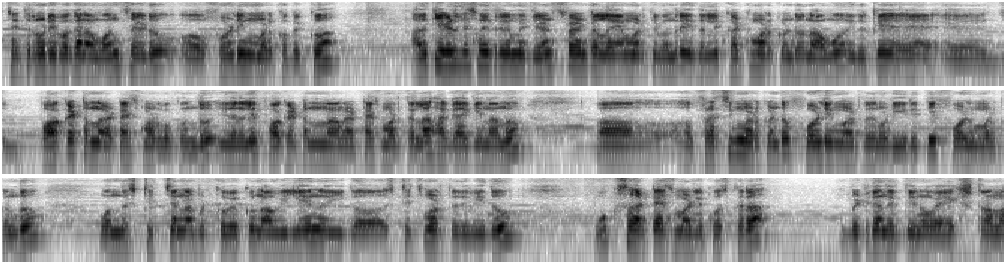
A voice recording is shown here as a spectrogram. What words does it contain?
ಸ್ನೇಹಿತರೆ ನೋಡಿ, ಇವಾಗ ನಾವು ಒಂದು ಸೈಡು ಫೋಲ್ಡಿಂಗ್ ಮಾಡ್ಕೋಬೇಕು. ಅದಕ್ಕೆ ಹೇಳಿದೆ ಸ್ನೇಹಿತರೆ ನಿಮ್ಮ ಜೆಂಟ್ಸ್ ಪ್ಯಾಂಟ್ ಎಲ್ಲ ಏನು ಮಾಡ್ತೀವಿ ಅಂದರೆ, ಇದರಲ್ಲಿ ಕಟ್ ಮಾಡ್ಕೊಂಡು ನಾವು ಇದಕ್ಕೆ ಪಾಕೆಟನ್ನು ಅಟ್ಯಾಚ್ ಮಾಡ್ಬೇಕು ಒಂದು ಇದರಲ್ಲಿ ಪಾಕೆಟನ್ನು ನಾನು ಅಟ್ಯಾಚ್ ಮಾಡ್ತಿಲ್ಲ. ಹಾಗಾಗಿ ನಾನು ಫ್ರೆಶಿಂಗ್ ಮಾಡ್ಕೊಂಡು ಫೋಲ್ಡಿಂಗ್ ಮಾಡ್ತೇವೆ ನೋಡಿ, ಈ ರೀತಿ ಫೋಲ್ಡ್ ಮಾಡ್ಕೊಂಡು ಒಂದು ಸ್ಟಿಚ್ಚನ್ನು ಬಿಟ್ಕೋಬೇಕು. ನಾವು ಇಲ್ಲೇನು ಈಗ ಸ್ಟಿಚ್ ಮಾಡ್ತಿದ್ದೀವಿ. ಇದು ಉಕ್ಸ್ ಅಟ್ಯಾಚ್ ಮಾಡ್ಲಿಕ್ಕೋಸ್ಕರ ಬಿಟ್ಕೊಂಡಿರ್ತೀವಿ ನಾವು ಎಕ್ಸ್ಟ್ರಾನ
